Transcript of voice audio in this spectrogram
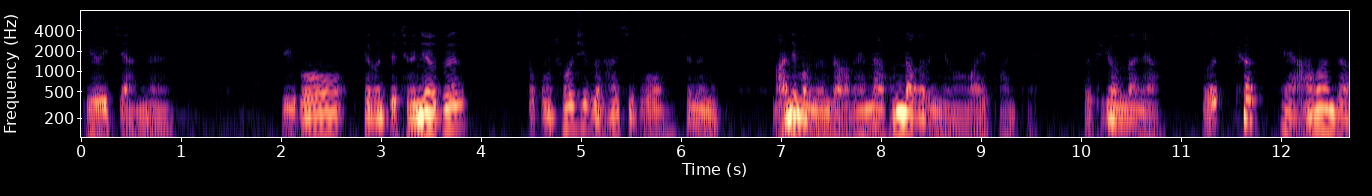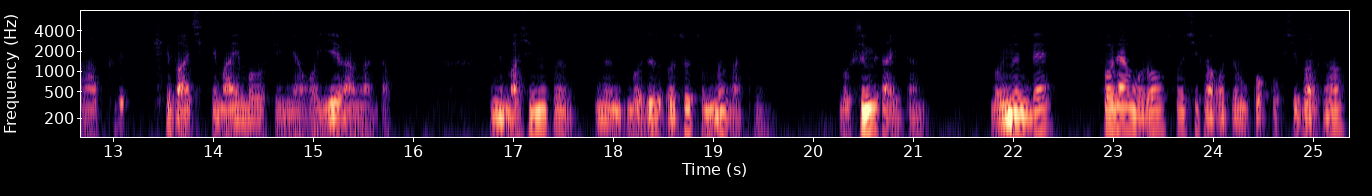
되어 있지 않는. 그리고 세 번째 저녁은 조금 소식을 하시고 저는 많이 먹는다고 맨날 혼나거든요 와이프한테 어떻게 혼나냐 어떻게 암 환자가 그렇게 맛있게 많이 먹을 수 있냐고 이해가 안 간다고 근데 맛있는 거는 뭐 어쩔 수 없는 것 같아요 먹습니다 일단은 먹는데 소량으로 소식하고 좀 꼭꼭 씹어서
